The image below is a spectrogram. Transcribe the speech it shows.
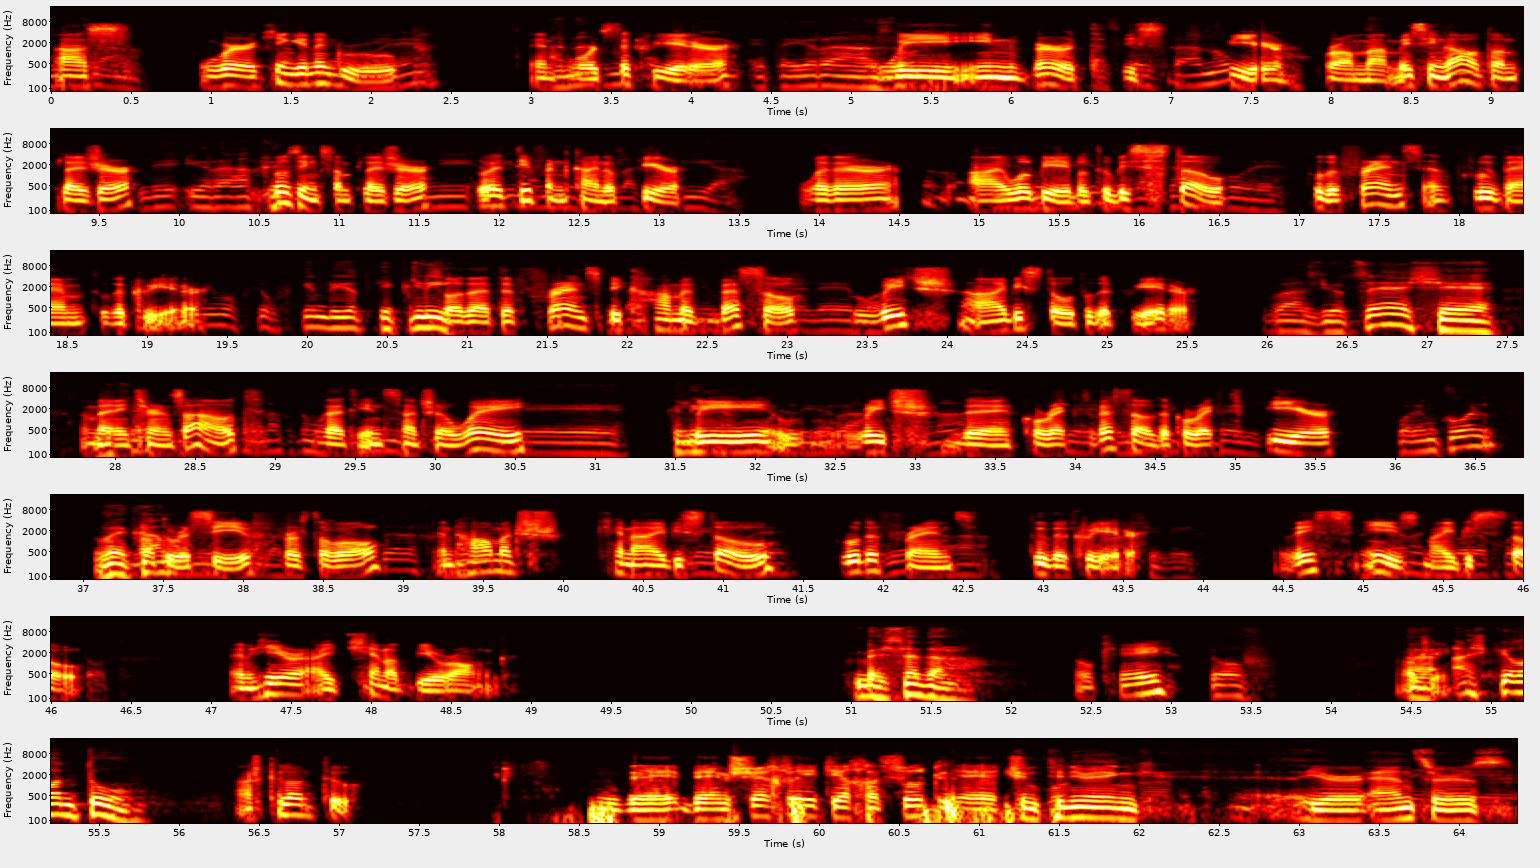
us working in a group, and towards the Creator, we invert this fear from uh, missing out on pleasure, losing some pleasure, to a different kind of fear, whether I will be able to bestow to the friends and through them to the Creator, so that the friends become a vessel through which I bestow to the Creator. And then it turns out that in such a way, we reach the correct vessel, the correct fear, not to receive, first of all, and how much can I bestow through the friends to the Creator. This is my bestow, and here I cannot be wrong. Okay? Okay. Ashkelon 2. Ashkelon 2. Continuing uh, your answers,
